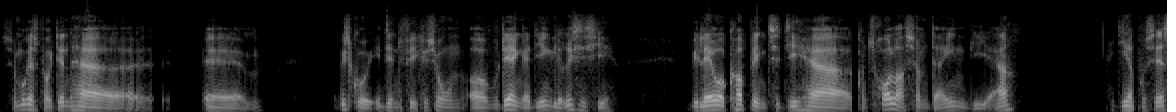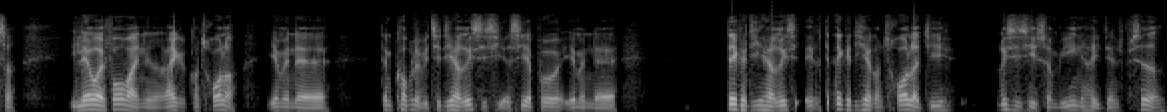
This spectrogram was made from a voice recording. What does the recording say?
som udgangspunkt den her øh, risikoidentifikation og vurdering af de enkelte risici. Vi laver kobling til de her kontroller, som der egentlig er i de her processer. I laver i forvejen en række kontroller, jamen øh, dem kobler vi til de her risici og siger på, jamen øh, dækker, de her, dækker de her kontroller de risici, som vi egentlig har identificeret.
